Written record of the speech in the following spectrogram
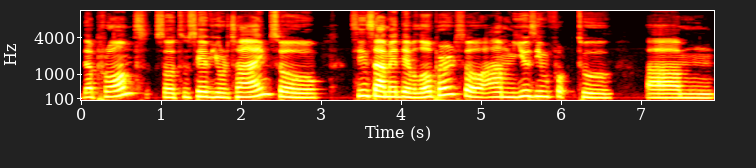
the prompt. So to save your time, so since I'm a developer, so I'm using for to um,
